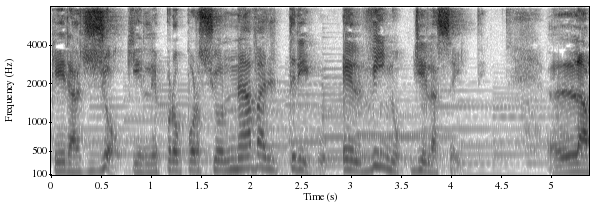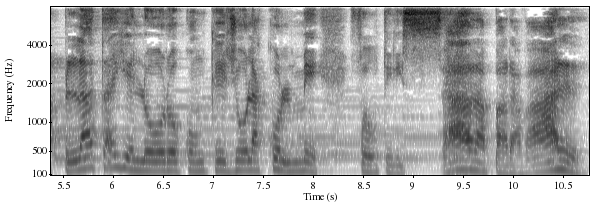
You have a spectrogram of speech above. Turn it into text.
que era yo quien le proporcionaba el trigo, el vino y el aceite. La plata y el oro con que yo la colmé fue utilizada para Baal,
